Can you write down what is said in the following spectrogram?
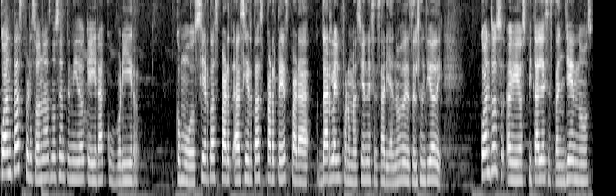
cuántas personas no se han tenido que ir a cubrir como ciertas a ciertas partes para dar la información necesaria, ¿no? Desde el sentido de cuántos eh, hospitales están llenos,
